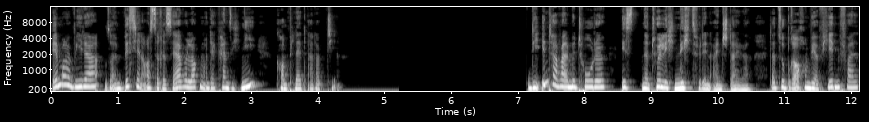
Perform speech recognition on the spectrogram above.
immer wieder so ein bisschen aus der Reserve locken und er kann sich nie komplett adaptieren. Die Intervallmethode ist natürlich nichts für den Einsteiger. Dazu brauchen wir auf jeden Fall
